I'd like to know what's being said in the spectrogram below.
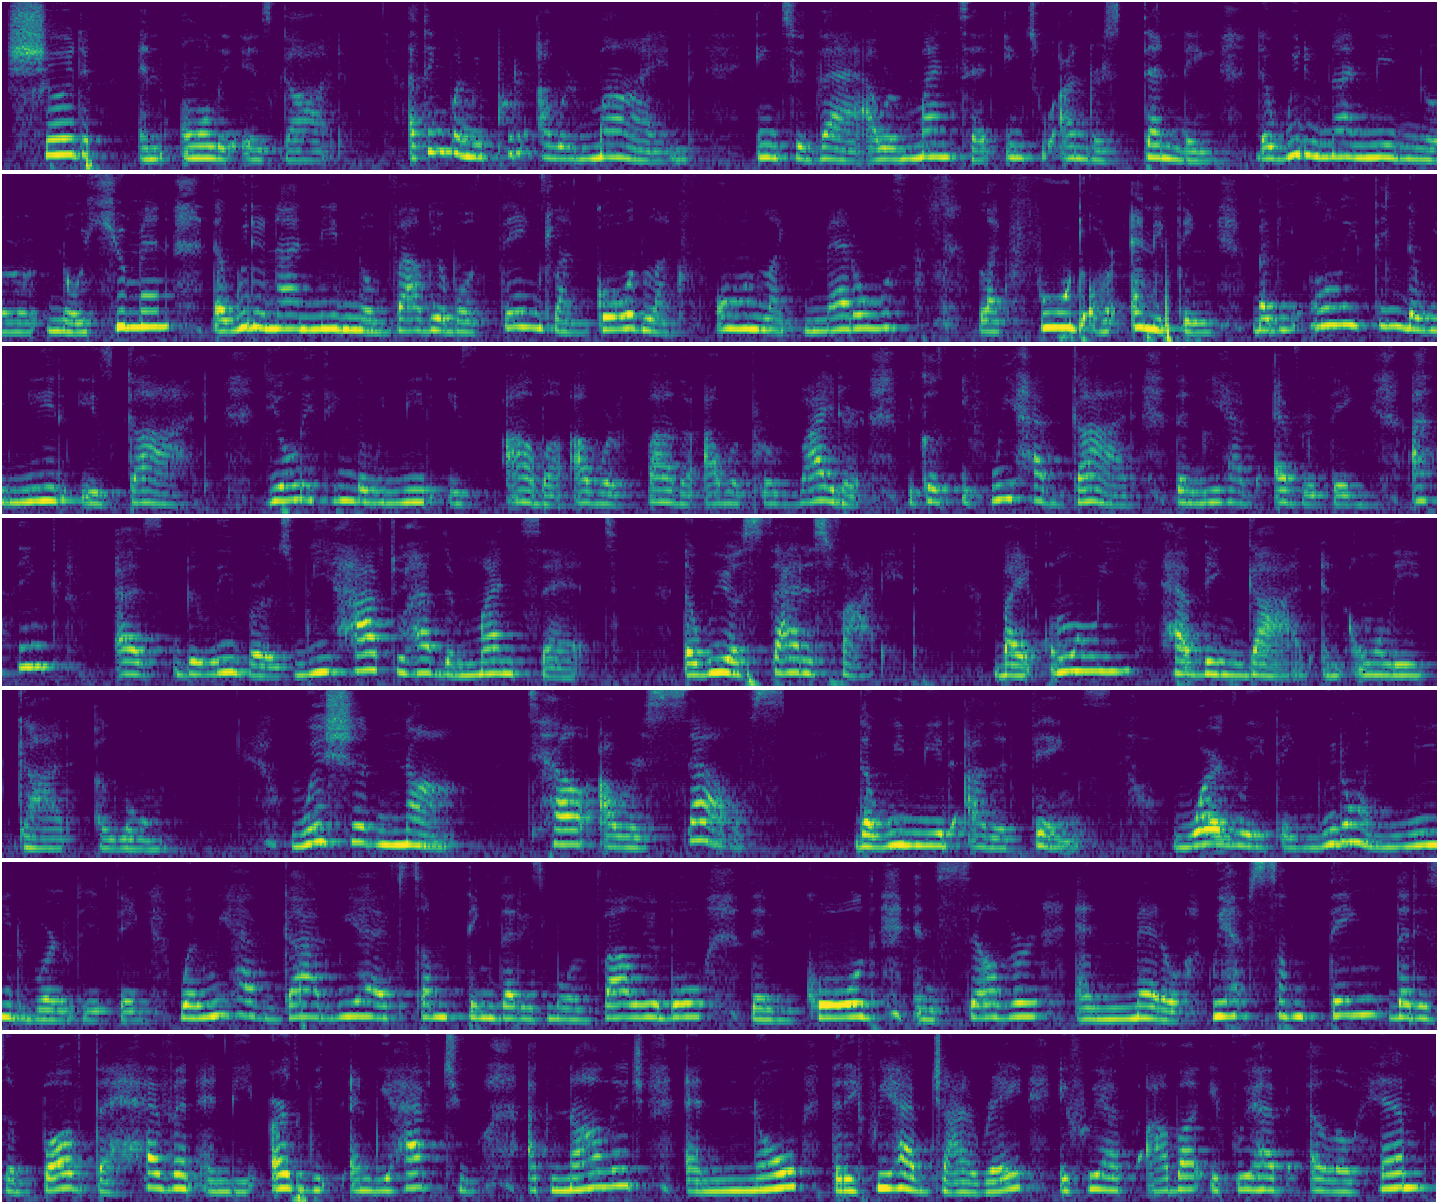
should and only is God. I think when we put our mind into that, our mindset into understanding that we do not need no, no human, that we do not need no valuable things like gold, like phone, like metals, like food or anything, but the only thing that we need is God. The only thing that we need is Abba, our Father, our provider. Because if we have God, then we have everything. I think as believers, we have to have the mindset that we are satisfied by only having God and only God alone. We should not tell ourselves that we need other things worldly thing. We don't need worldly thing. When we have God, we have something that is more valuable than gold and silver and metal. We have something that is above the heaven and the earth. we, and we have to acknowledge and know that if we have Jireh, if we have Abba, if we have Elohim,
